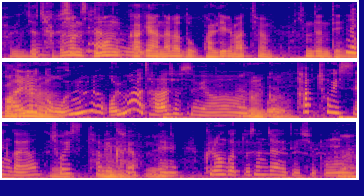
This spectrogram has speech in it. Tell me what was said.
하긴 이제 어, 자그만 쉽진 구멍. 가게 하나라도 관리를 맡으면 힘든데 근데 이거 관리를 하려면 또 얼- 얼마나 잘하셨으면 그러니까요. 뭐탑 초이스인가요? 네. 초이스 탑인가요? 음, 네. 네. 그런 것도 선정이 되시고 네.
